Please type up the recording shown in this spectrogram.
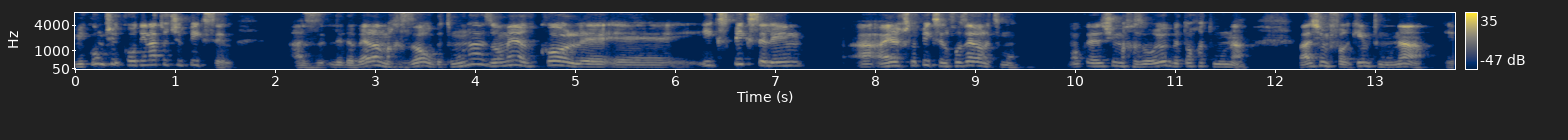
מיקום של קורדינטות של פיקסל. אז לדבר על מחזור בתמונה, זה אומר כל איקס uh, פיקסלים, הערך של הפיקסל חוזר על עצמו. אוקיי? איזושהי מחזוריות בתוך התמונה. ואז כשמפרקים תמונה, אה,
